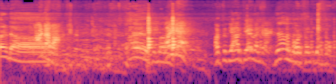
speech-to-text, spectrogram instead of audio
ஆடா அடுத்தது யார் தேவை தேவேந்திரன். அவன் சந்திக்கிறோம்.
